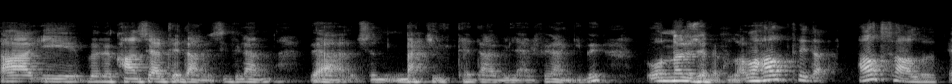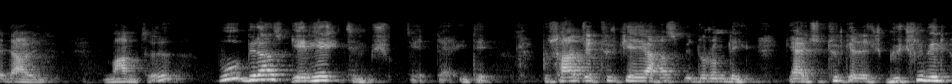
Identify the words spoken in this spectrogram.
daha iyi böyle kanser tedavisi filan veya işte nakil tedaviler filan gibi onlar üzerine kullan. Ama halk teda halk sağlığı tedavi mantığı bu biraz geriye itilmiş idi. Bu sadece Türkiye'ye has bir durum değil. Gerçi Türkiye'de güçlü bir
